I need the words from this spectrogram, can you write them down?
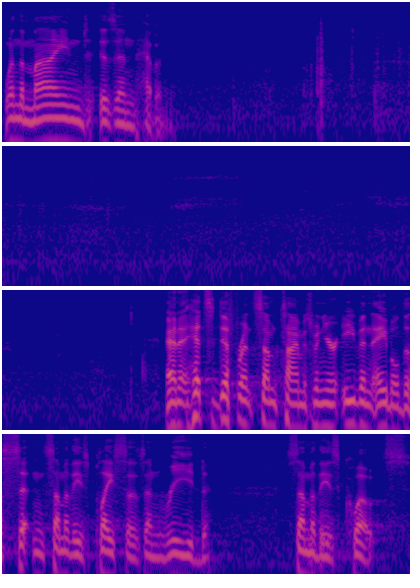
when the mind is in heaven. And it hits different sometimes when you're even able to sit in some of these places and read some of these quotes.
